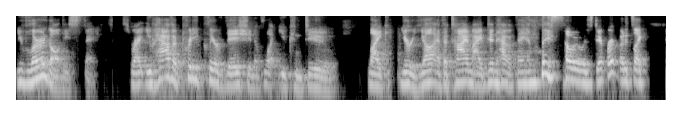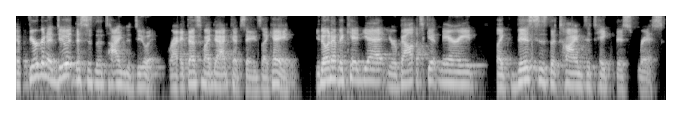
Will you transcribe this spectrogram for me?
you've learned all these things, right? You have a pretty clear vision of what you can do. Like, you're young. At the time, I didn't have a family, so it was different, but it's like, if you're going to do it, this is the time to do it, right? That's my dad kept saying. He's like, hey, you don't have a kid yet. You're about to get married like this is the time to take this risk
